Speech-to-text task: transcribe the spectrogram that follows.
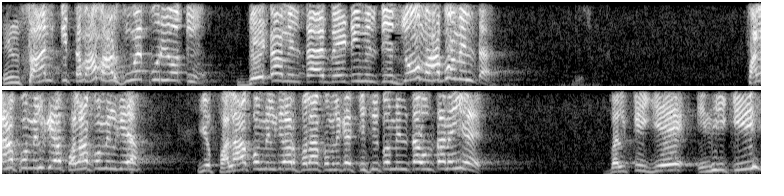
انسان کی تمام آرزویں پوری ہوتی ہیں۔ بیٹا ملتا ہے، بیٹی ملتی ہے، جو ماں کو ملتا ہے۔ فلاں کو مل گیا، فلاں کو مل گیا۔ یہ فلاں کو مل گیا اور فلاں کو مل گیا، کسی کو ملتا الٹا نہیں ہے۔ بلکہ یہ انہی کی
